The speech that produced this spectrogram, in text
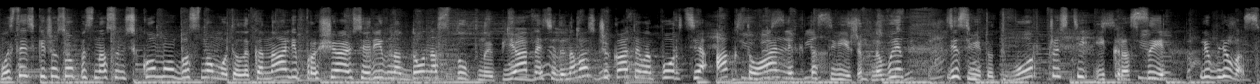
Мистецький часопис на сумському обласному телеканалі прощаюся рівно до наступної п'ятниці, де на вас чекатиме порція актуальних та свіжих новин зі світу творчості і краси. Люблю вас.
